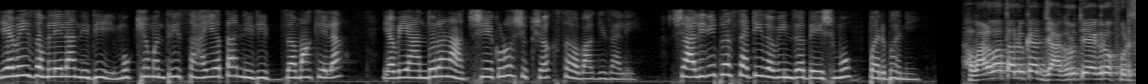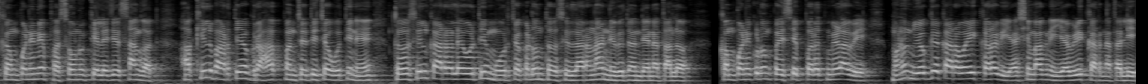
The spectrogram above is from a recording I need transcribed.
यावेळी जमलेला निधी मुख्यमंत्री सहाय्यता निधीत जमा केला. यावेळी आंदोलनात शेकडो शिक्षक सहभागी झाले. शालिनी प्लससाठी रवींद्र देशमुख परभणी. वाळवा तालुक्यात जागृती ॲग्रो फूड्स कंपनीने फसवणूक केल्याचे सांगत अखिल भारतीय ग्राहक पंचायतीच्या वतीने तहसील कार्यालयावरती मोर्चाकडून तहसीलदारांना निवेदन देण्यात आलं. कंपनीकडून पैसे परत मिळावे म्हणून योग्य कारवाई करावी अशी मागणी यावेळी करण्यात आली.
